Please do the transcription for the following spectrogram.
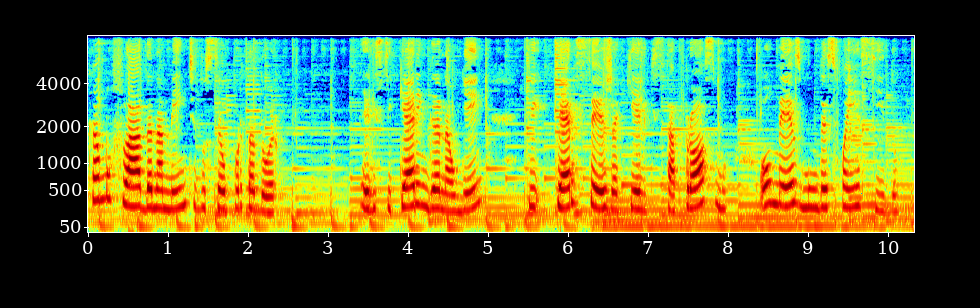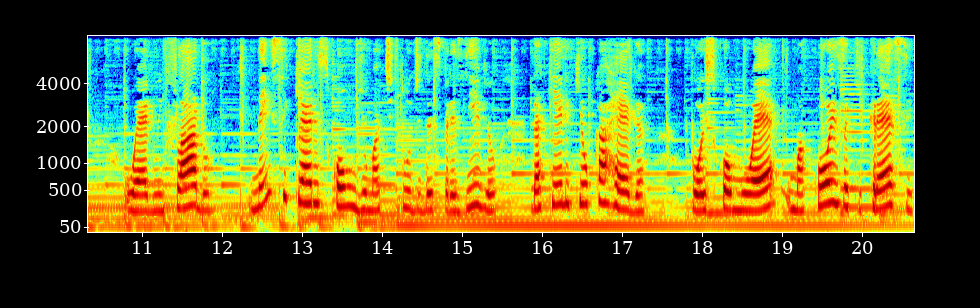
camuflada na mente do seu portador. Ele sequer engana alguém que quer seja aquele que está próximo ou mesmo um desconhecido. O ego inflado nem sequer esconde uma atitude desprezível daquele que o carrega pois, como é uma coisa que cresce,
